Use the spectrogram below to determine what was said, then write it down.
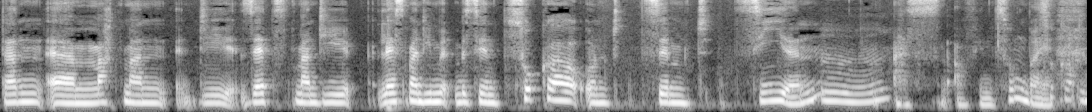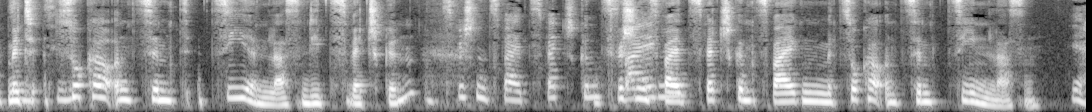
dann ähm, macht man die, setzt man die, lässt man die mit ein bisschen Zucker und Zimt ziehen. Das ist auf ein Zungenbrecher. Mhm. Mit Zimt. Zucker und Zimt ziehen lassen, die Zwetschgen. Zwischen zwei Zwetschgen. Zwischen zwei Zwetschgenzweigen mit Zucker und Zimt ziehen lassen. Ja,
